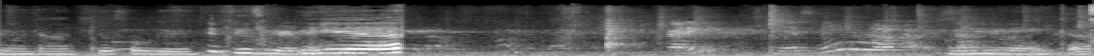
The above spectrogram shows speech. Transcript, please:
Oh my god, it feels so weird. It feels weird. Yeah. Ready? Yes, ma'am. Oh my god.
